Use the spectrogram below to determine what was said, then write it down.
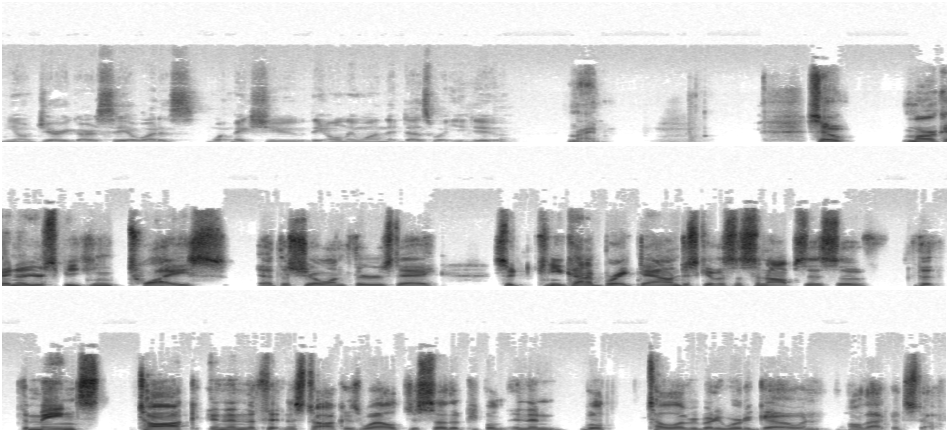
you know Jerry Garcia? What is what makes you the only one that does what you do? Right. So Mark, I know you're speaking twice at the show on Thursday. So can you kind of break down, just give us a synopsis of the the main talk and then the fitness talk as well, just so that people, and then we'll tell everybody where to go and all that good stuff.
